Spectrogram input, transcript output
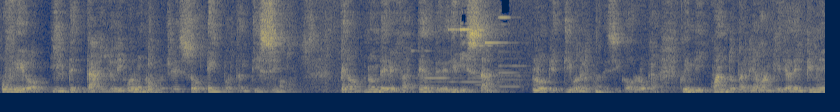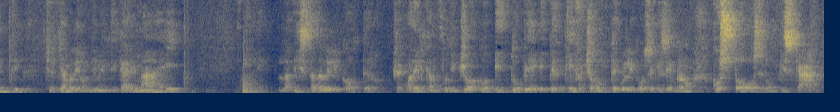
ovvero il dettaglio di qualunque processo è importantissimo però non deve far perdere di vista l'obiettivo nel quale si colloca. Quindi quando parliamo anche di adempimenti cerchiamo di non dimenticare mai qual è la vista dall'elicottero, cioè qual è il campo di gioco e dov'è e perché facciamo tutte quelle cose che sembrano costose, rompiscate.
